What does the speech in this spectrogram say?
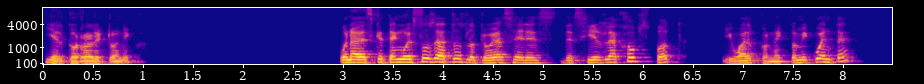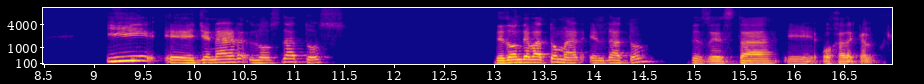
y el correo electrónico. Una vez que tengo estos datos, lo que voy a hacer es decirle a HubSpot, igual conecto mi cuenta, y llenar los datos de dónde va a tomar el dato desde esta eh, hoja de cálculo.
